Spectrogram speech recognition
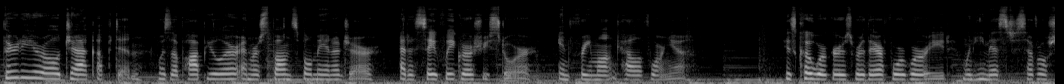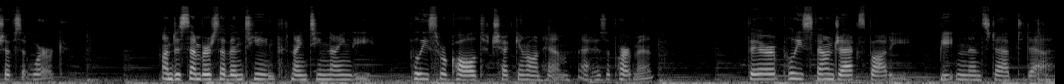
30 year old Jack Upton was a popular and responsible manager at a Safeway grocery store in Fremont, California. His coworkers were therefore worried when he missed several shifts at work. On December 17, 1990, police were called to check in on him at his apartment. There, police found Jack's body, beaten and stabbed to death.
